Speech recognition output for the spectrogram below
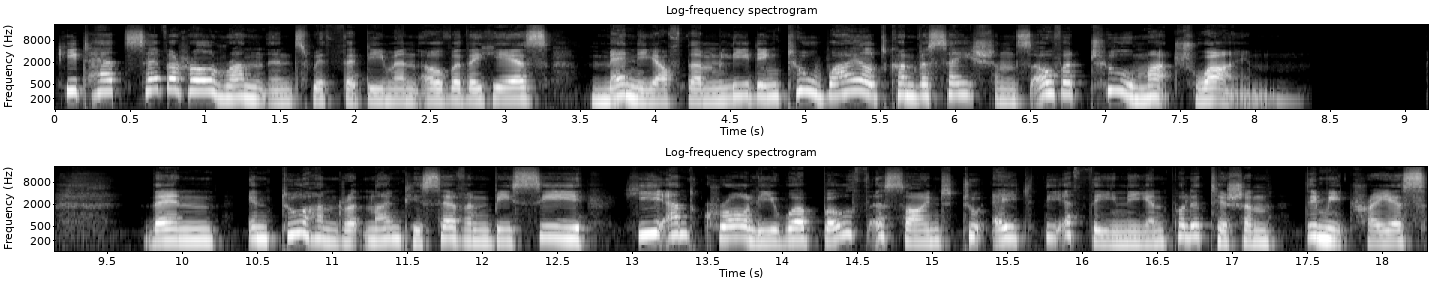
he'd had several run ins with the demon over the years, many of them leading to wild conversations over too much wine. Then, in 297 BC, he and Crawley were both assigned to aid the Athenian politician Demetrius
